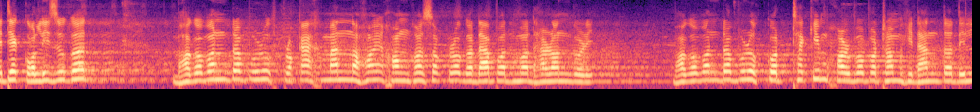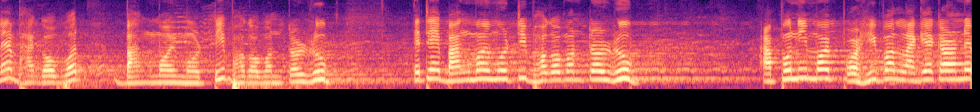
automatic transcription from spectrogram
এতিয়া কলিযুগত ভগৱন্ত পুৰুষ প্ৰকাশমান নহয় শংখচক্ৰ গদা পদ্ম ধাৰণ কৰি। ভগৱন্ত পুৰুষ ক'ত থাকিম? সৰ্বপ্ৰথম সিদ্ধান্ত দিলে ভাগৱত বাংময় মূৰ্তি ভগৱন্তৰ ৰূপ। এতিয়া বাংময় মূৰ্তি ভগৱন্তৰ ৰূপ আপুনি মই পঢ়িব লাগে কাৰণে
